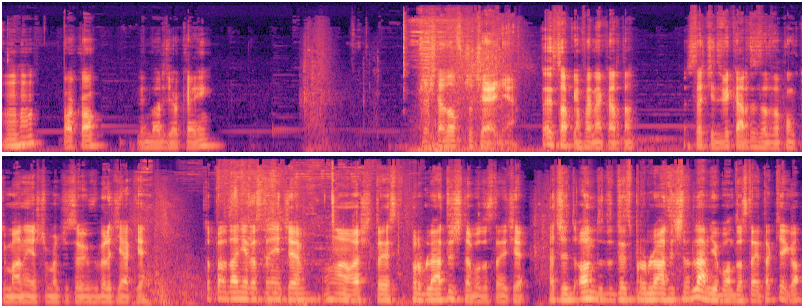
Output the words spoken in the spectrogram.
Mhm, spoko. Najbardziej okej. Prześladowcze cienie. To jest całkiem fajna karta. Dostajecie dwie karty za dwa punkty many, jeszcze możecie sobie wybrać jakie. To prawda nie dostaniecie, no właśnie to jest problematyczne, bo dostajecie, znaczy on, to, jest problematyczne dla mnie, bo on dostaje takiego.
